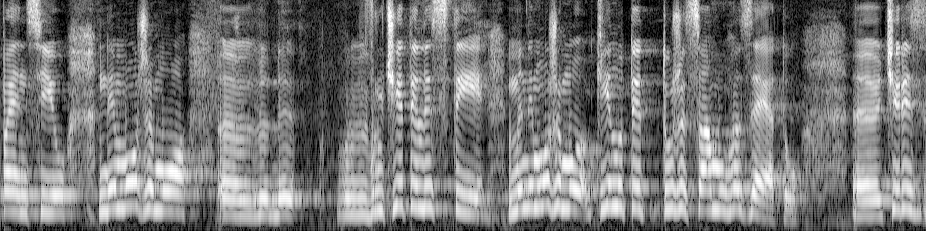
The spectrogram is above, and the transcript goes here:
пенсію. Не можемо. е, Вручити листи, ми не можемо кинути ту же саму газету, через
